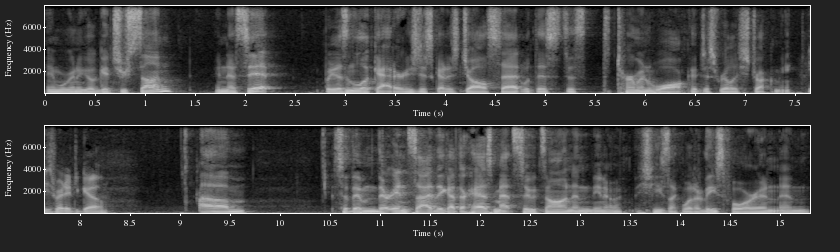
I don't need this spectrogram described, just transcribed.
and we're going to go get your son, and that's it." But he doesn't look at her. He's just got his jaw set with this this determined walk that just really struck me. He's ready to go. Um, so then they're inside. They got their hazmat suits on, and you know she's like, "What are these for?" And and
